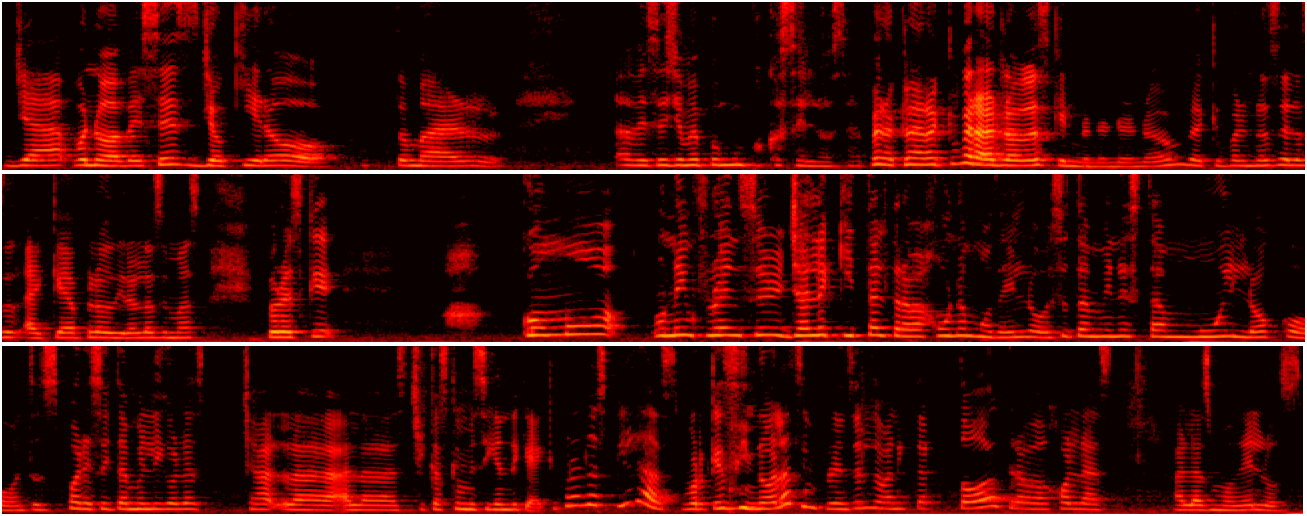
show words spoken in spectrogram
ya, bueno, a veces yo quiero tomar a veces yo me pongo un poco celosa, pero claro que para no, es que no, no, no, no, hay que ponernos celosa, hay que aplaudir a los demás, pero es que como una influencer ya le quita el trabajo a una modelo, eso también está muy loco, entonces por eso y también digo a las, a las chicas que me siguen de que hay que poner las pilas, porque si no las influencers le van a quitar todo el trabajo a las, a las modelos.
